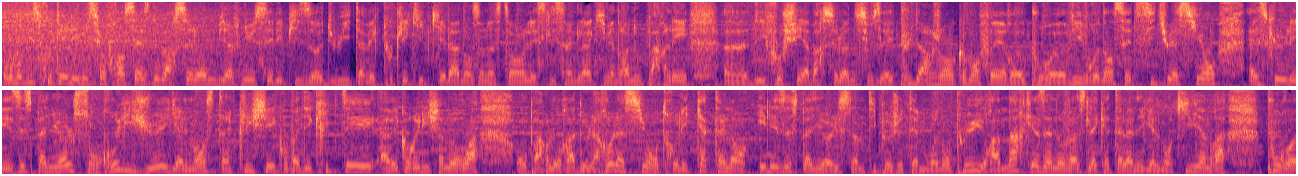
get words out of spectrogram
On va discuter l'émission française de Barcelone. Bienvenue, c'est l'épisode 8 avec toute l'équipe qui est là dans un instant. Leslie Singla qui viendra nous parler euh, des fauchés à Barcelone. Si vous avez plus d'argent, comment faire euh, pour euh, vivre dans cette situation? Est-ce que les Espagnols sont religieux également? C'est un cliché qu'on va décrypter avec Aurélie Chameroy. On parlera de la relation entre les Catalans et les Espagnols. C'est un petit peu je t'aime moi non plus. Il y aura Marc Casanovas, la catalane également, qui viendra pour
